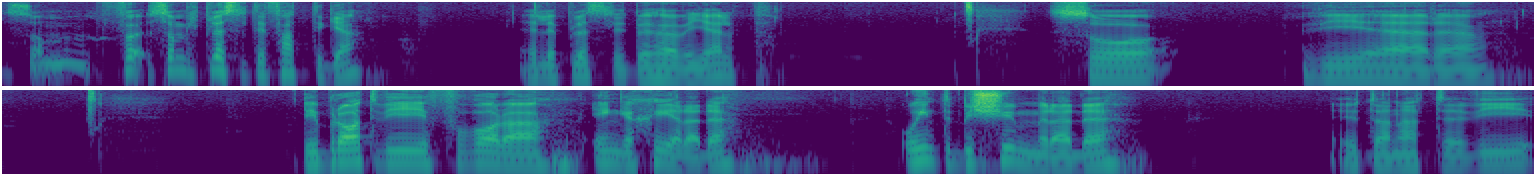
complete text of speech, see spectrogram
som, som plötsligt är fattiga eller plötsligt behöver hjälp. Så vi är... Eh, det är bra att vi får vara engagerade och inte bekymrade Utan att eh, vi,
